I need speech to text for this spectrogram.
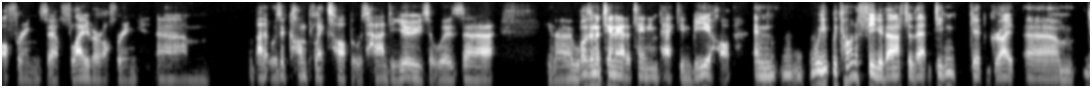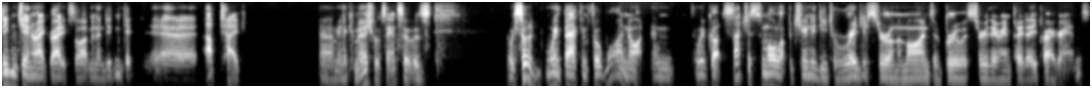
offerings, our flavour offering. Um, but it was a complex hop. It was hard to use. It was uh, you know, it wasn't a 10 out of 10 impact in beer hop. And we, we kind of figured after that didn't get great, um, didn't generate great excitement and didn't get uh, uptake um, in a commercial sense. It was, we sort of went back and thought, why not? And we've got such a small opportunity to register on the minds of brewers through their NPD programs.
